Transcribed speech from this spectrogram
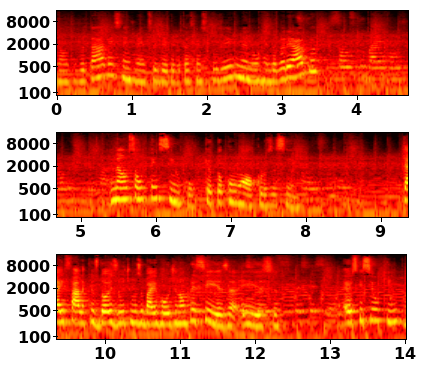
não tributáveis, rendimentos sujeitos a tributação exclusiva, menu renda variável. São os que não Não, são, tem cinco, que eu tô com óculos assim. Que aí fala que os dois últimos o buy hold não precisa. Isso. Eu esqueci o quinto.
